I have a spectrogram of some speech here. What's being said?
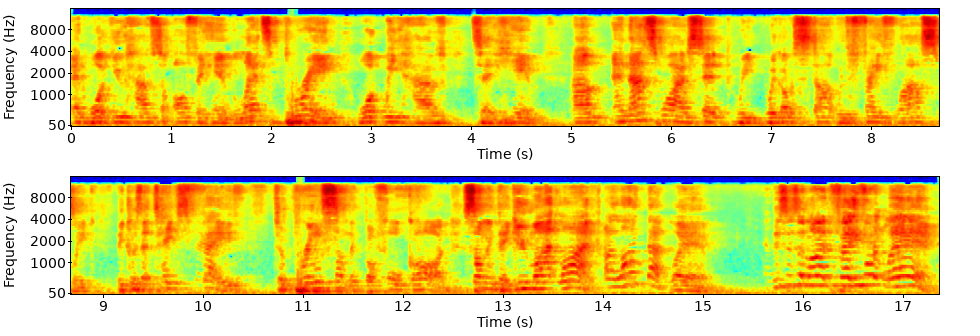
and what you have to offer Him. Let's bring what we have to Him. Um, and that's why I said we, we got to start with faith last week, because it takes faith to bring something before God, something that you might like. I like that lamb. This is my favorite lamb.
